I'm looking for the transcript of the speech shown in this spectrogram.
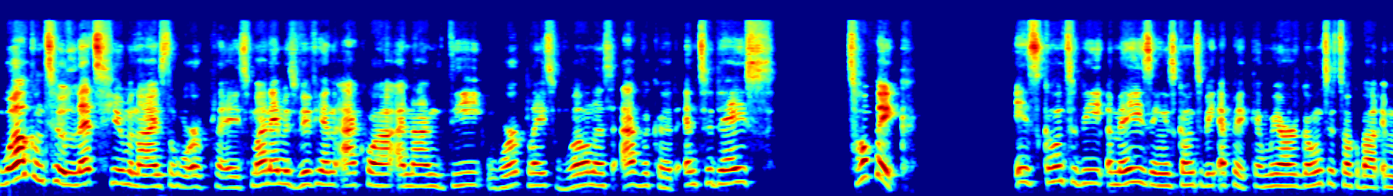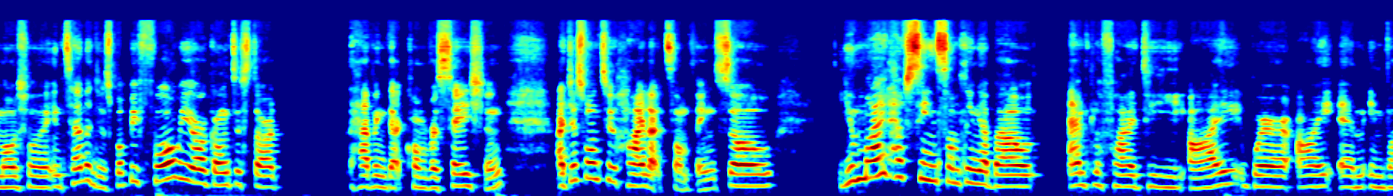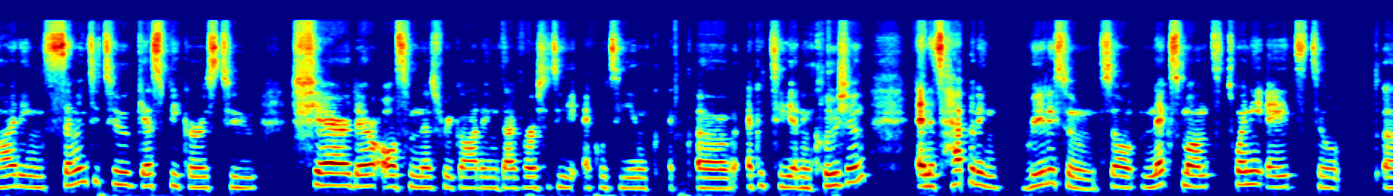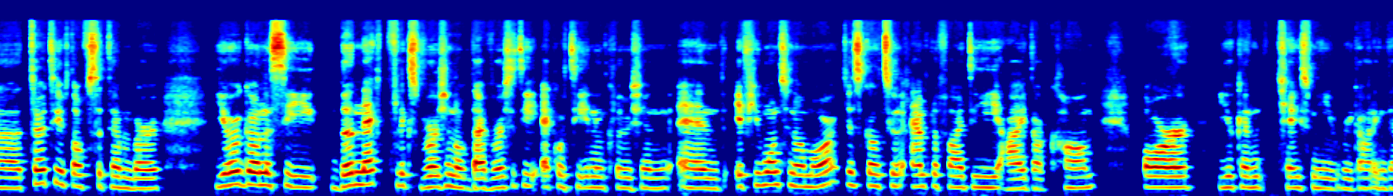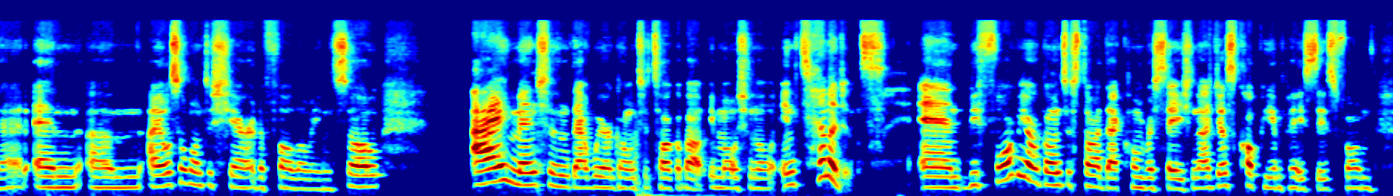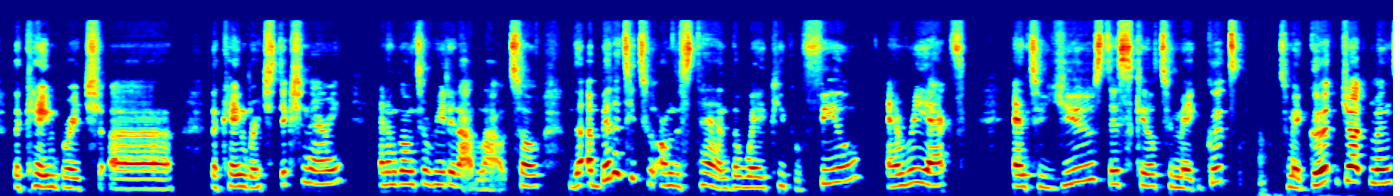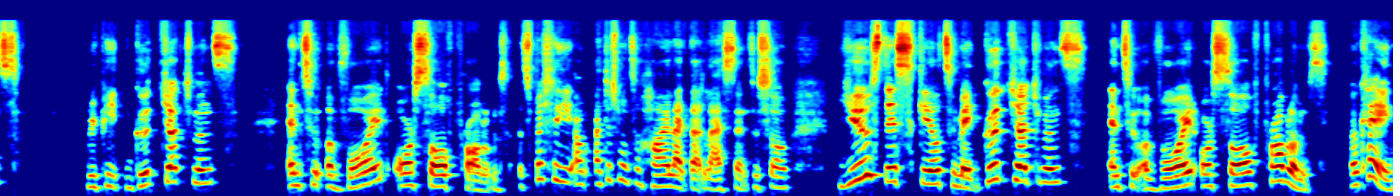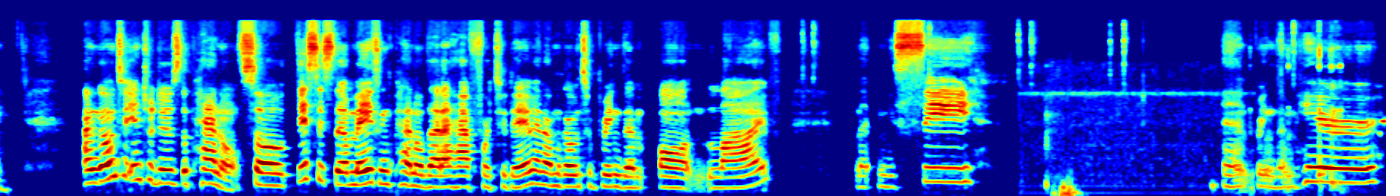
Welcome to Let's Humanize the Workplace. My name is Vivian Acquah and I'm the workplace wellness advocate. And today's topic is going to be amazing, it's going to be epic, and we are going to talk about emotional intelligence. But before we are going to start having that conversation, I just want to highlight something. So, you might have seen something about Amplify DEI, where I am inviting 72 guest speakers to share their awesomeness regarding diversity, equity, and uh, equity and inclusion, and it's happening really soon. So next month, 28th till uh, 30th of September, you're going to see the Netflix version of diversity, equity, and inclusion. And if you want to know more, just go to amplifydei.com or you can chase me regarding that. And um, I also want to share the following. So, I mentioned that we're going to talk about emotional intelligence. And before we are going to start that conversation, I just copy and paste this from the Cambridge, uh, the Cambridge Dictionary, and I'm going to read it out loud. So, the ability to understand the way people feel and react, and to use this skill to make good to make good judgments repeat good judgments, and to avoid or solve problems. Especially, I, I, just want to highlight that last sentence. So, use this skill to make good judgments and to avoid or solve problems. Okay, I'm going to introduce the panel. So, this is the amazing panel that I have for today, and I'm going to bring them on live. Let me see. And bring them here.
